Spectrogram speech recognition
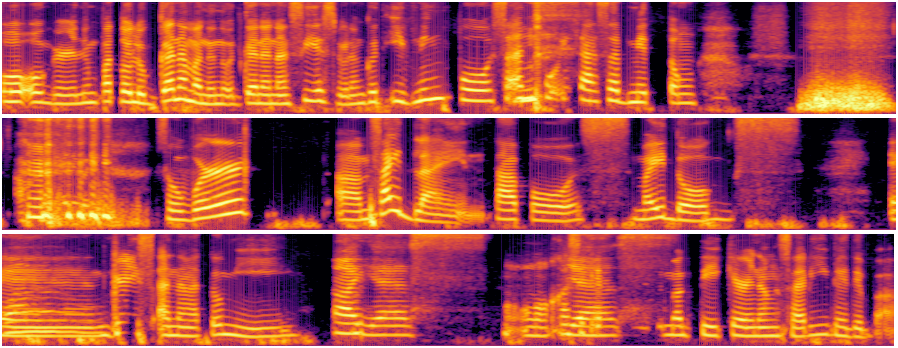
Oo, girl. Yung patulog ka na, manunood ka na ng CS. Bilang, good evening po. Saan po isasubmit tong... Okay, anyway. So, work, um, sideline. Tapos, my dogs. And wow. Grey's Anatomy. Ah, yes. Oo, kasi yes. mag-take care ng sarili, di ba?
